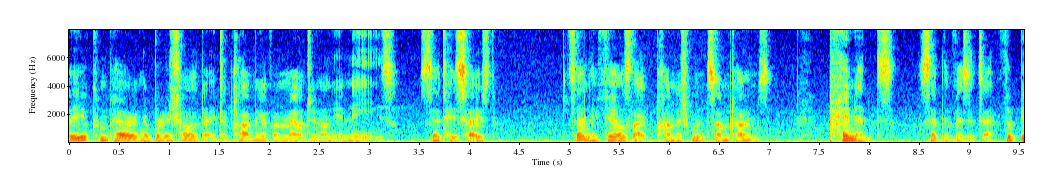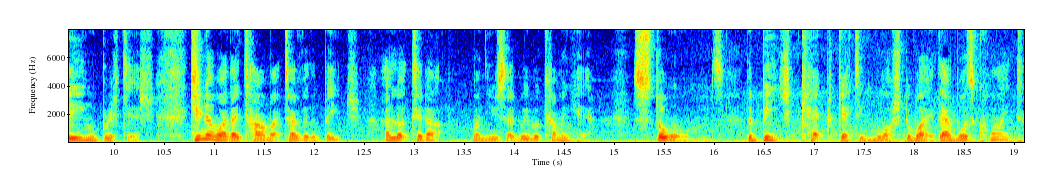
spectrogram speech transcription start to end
Are you comparing a British holiday to climbing up a mountain on your knees? said his host. It certainly feels like punishment sometimes. Penance, said the visitor, for being British. Do you know why they tarmacked over the beach? I looked it up when you said we were coming here. Storms the beach kept getting washed away. There was quite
